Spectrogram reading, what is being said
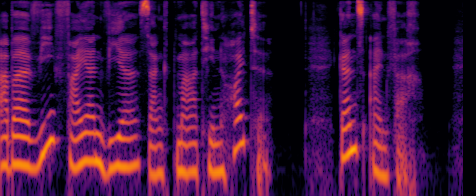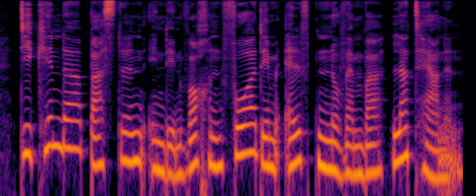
Aber wie feiern wir St. Martin heute? Ganz einfach. Die Kinder basteln in den Wochen vor dem 11. November Laternen.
